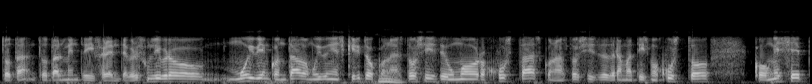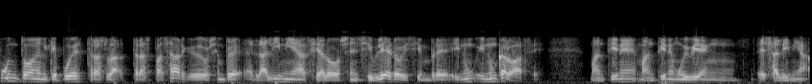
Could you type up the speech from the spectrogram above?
tota- totalmente diferente. Pero es un libro muy bien contado, muy bien escrito, con las dosis de humor justas, con las dosis de dramatismo justo, con ese punto en el que puedes trasla- traspasar, que digo siempre, la línea hacia lo sensiblero y siempre y, nu- y nunca lo hace. Mantiene, mantiene muy bien esa línea.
